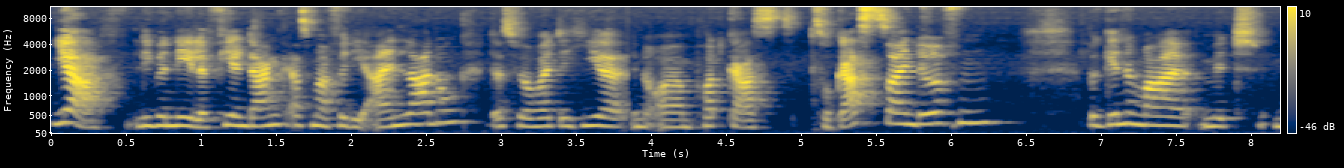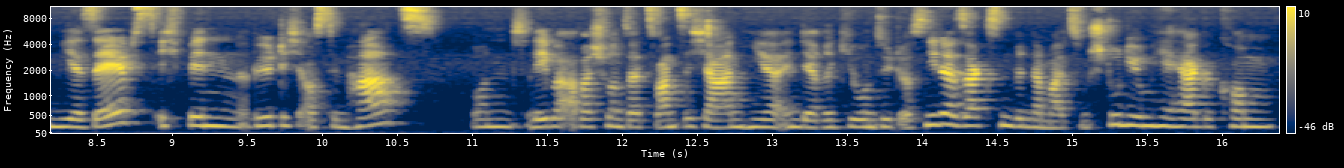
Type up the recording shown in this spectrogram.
Ja, liebe Nele, vielen Dank erstmal für die Einladung, dass wir heute hier in eurem Podcast zu Gast sein dürfen. Ich beginne mal mit mir selbst. Ich bin bürtig aus dem Harz, und lebe aber schon seit 20 Jahren hier in der Region Südostniedersachsen, bin da mal zum Studium hierher gekommen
